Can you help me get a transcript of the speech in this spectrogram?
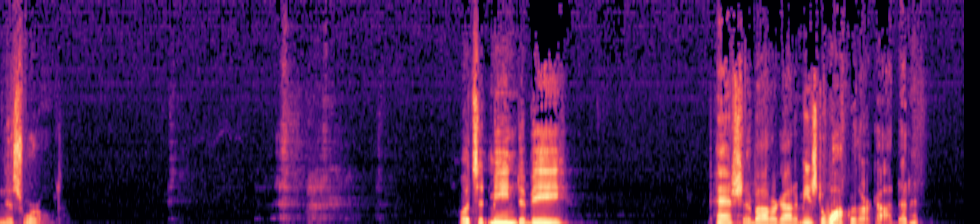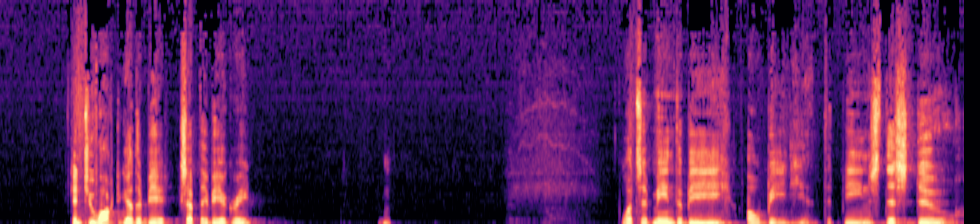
in this world. What's it mean to be passionate about our God? It means to walk with our God, doesn't it? Can two walk together be, except they be agreed? What's it mean to be obedient? It means this do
